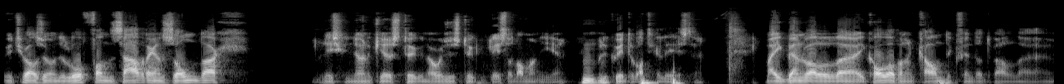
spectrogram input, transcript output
weet je wel, zo in de loop van zaterdag en zondag, lees je nou een keer een stuk, nog eens een stuk. Ik lees dat allemaal niet, hè. Hm. Moet ik weten wat je leest, hè. Maar ik ben wel, uh, ik hou wel van een krant, ik vind dat wel, uh,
